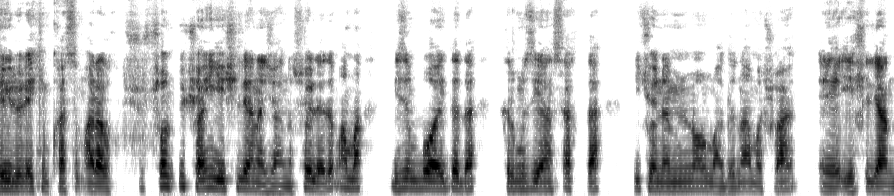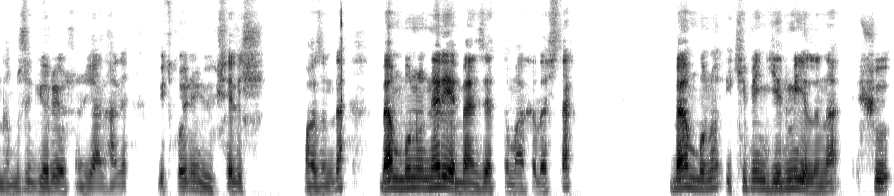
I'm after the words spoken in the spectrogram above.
Eylül, Ekim, Kasım, Aralık. Şu son 3 ayın yeşil yanacağını söyledim ama bizim bu ayda da kırmızı yansak da hiç öneminin olmadığını ama şu an e, yeşil yandığımızı görüyorsunuz. Yani hani Bitcoin'in yükseliş bazında. Ben bunu nereye benzettim arkadaşlar? Ben bunu 2020 yılına şu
